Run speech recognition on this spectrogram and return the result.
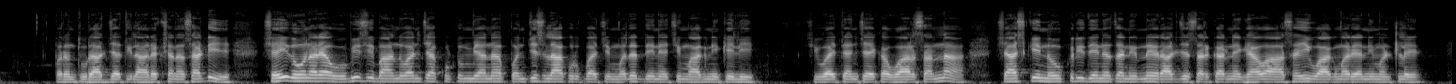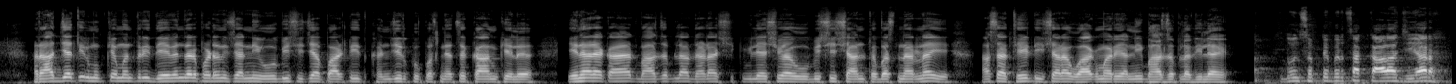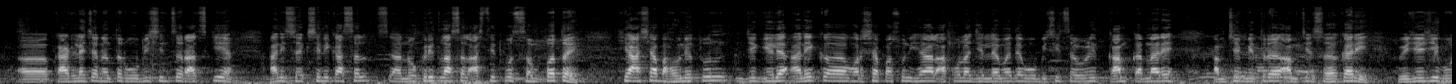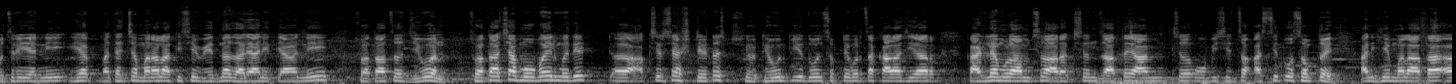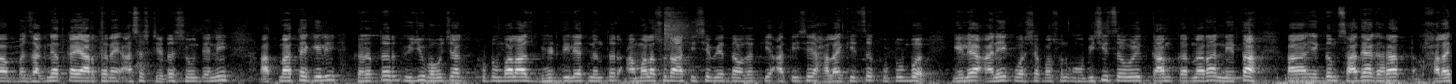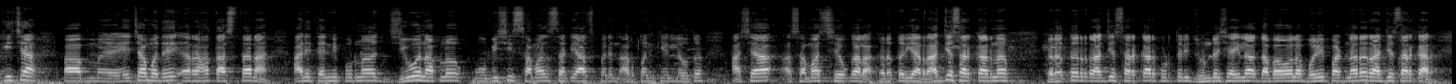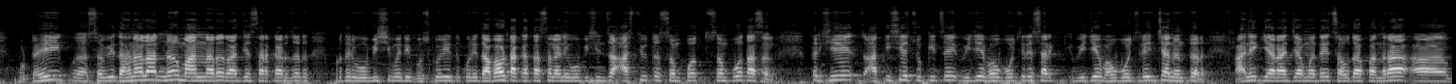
परंतु राज्यातील आरक्षणासाठी शहीद होणाऱ्या ओबीसी बांधवांच्या कुटुंबियांना पंचवीस लाख रुपयाची मदत देण्याची मागणी केली. शिवाय त्यांच्या एका वारसांना शासकीय नोकरी देण्याचा निर्णय राज्य सरकारने घ्यावा असंही वाघमार यांनी म्हटले. राज्यातील मुख्यमंत्री देवेंद्र फडणवीस यांनी ओबीसीच्या पार्टीत खंजीर खुपसण्याचं काम केलं. येणाऱ्या काळात भाजपला धडा शिकविल्याशिवाय ओबीसी शांत बसणार नाही असा थेट इशारा वाघमार यांनी भाजपला दिलाय. दोन सप्टेंबरचा काळा जी आर काढल्याच्या नंतर ओबीसीचं राजकीय आणि शैक्षणिक असेल नोकरीतलं असेल अस्तित्व संपत आहे ही अशा भावनेतून जे गेल्या अनेक वर्षापासून ह्या अकोला जिल्ह्यामध्ये ओबीसी चळवळीत काम करणारे आमचे मित्र आमचे सहकारी विजयजी बोचरे यांनी ह्या त्यांच्या मनाला अतिशय वेदना झाल्या आणि त्यांनी स्वतःचं जीवन स्वतःच्या मोबाईलमध्ये अक्षरशः स्टेटस ठेवून की दोन सप्टेंबरचा काळा जी आर काढल्यामुळं आमचं आरक्षण जातं आहे आमचं ओबीसीचं अस्तित्व संपतंय आणि हे मला आता जगण्यात काही अर्थ नाही असं स्टेटस ठेवून त्यांनी आत्महत्या केली. खरं तर विजू भाऊच्या कुटुंबाला आज भेट दिल्यानंतर आम्हाला सुद्धा अतिशय वेदना होतात की अतिशय हालाकीचं कुटुंब गेल्या अनेक वर्षापासून ओबीसी चळवळीत काम करणारा नेता एकदम साध्या घरात हालाकीच्या याच्यामध्ये राहत असताना आणि त्यांनी पूर्ण जीवन आपलं ओबीसी समाजासाठी आजपर्यंत अर्पण केलेलं होतं. अशा समाजसेवकाला खरं तर या राज्य सरकारनं खरं तर राज्य सरकार कुठंतरी झुंडशाहीला दबावाला बळी पडणारं राज्य सरकार कुठेही संविधानाला न मानणारं राज्य सरकार जर कुठेतरी ओबीसीमध्ये घुसखोरी कोणी दबाव टाकत असेल आणि ओबीसींचं अस्तित्व संपवत संपवत असेल तर हे अतिशय चुकीचे विजय भाऊ बोचरे सारखे विजय भाऊ बोचरेंच्या नंतर अनेक या राज्यामध्ये चौदा पंधरा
